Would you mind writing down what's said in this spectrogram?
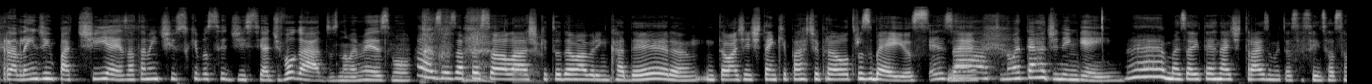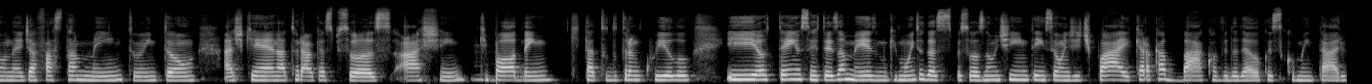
Para além de empatia, é exatamente isso que você disse, advogados, não é mesmo? Às vezes a pessoa ela acha que tudo é uma brincadeira, então a gente tem que partir para outros meios. né? Exato, não é terra de ninguém. É, mas a internet traz muito essa sensação, né, de afastamento. Então, acho que é natural que as pessoas achem que podem, que tá tudo tranquilo. E eu tenho certeza mesmo que muitas dessas pessoas não tinham intenção de, tipo, ai, quero acabar com a vida dela com esse comentário.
